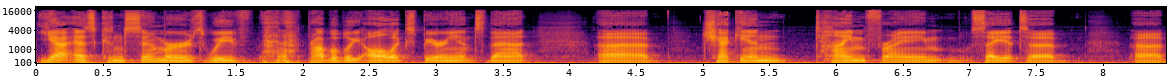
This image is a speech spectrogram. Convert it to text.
yeah, as consumers, we've probably all experienced that uh, check-in time frame. Say it's a, a,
